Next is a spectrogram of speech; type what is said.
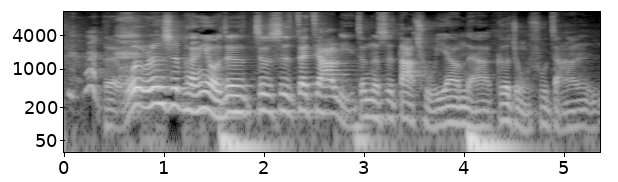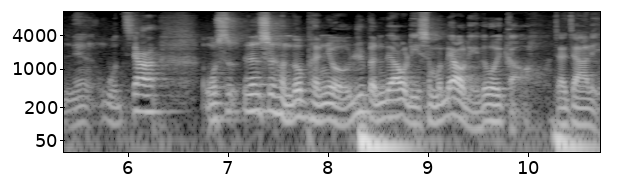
对我有认识朋友，就就是在家里真的是大厨一样的啊，各种复杂。连我家我是认识很多朋友，日本料理什么料理都会搞，在家里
